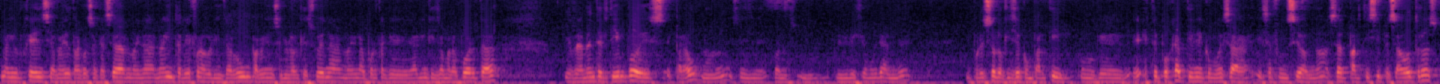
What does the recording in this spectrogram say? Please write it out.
no hay urgencia, no hay otra cosa que hacer, no hay, nada, no hay un teléfono que le interrumpa, no hay un celular que suena, no hay una puerta que alguien que llama a la puerta y realmente el tiempo es, para uno, ¿no? es, es un privilegio muy grande y por eso lo quise compartir, como que este podcast tiene como esa, esa función, ¿no? hacer partícipes a otros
